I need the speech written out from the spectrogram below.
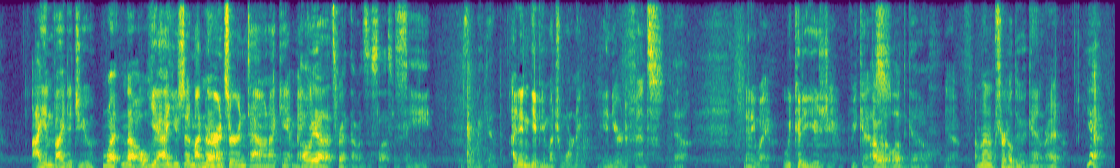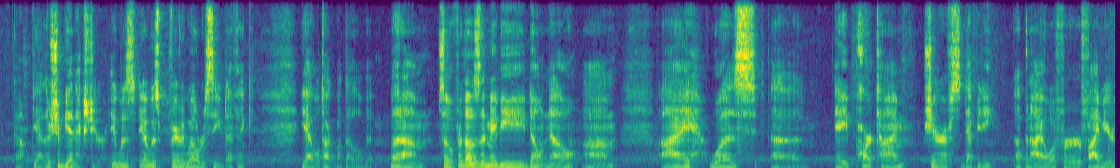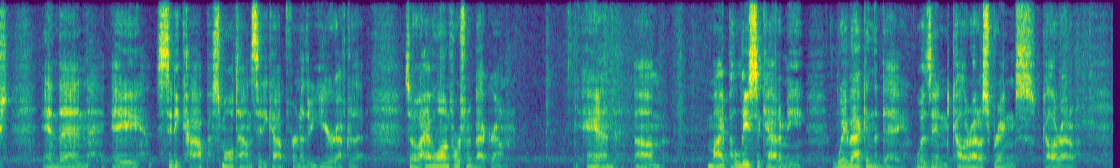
I invited you. What? No. Yeah, you said my parents are in town. I can't make Oh it. yeah, that's right. That was this last weekend. See, It was the weekend. I didn't give you much warning in your defense. Yeah. Anyway, we could have used you because I would have loved to go. Yeah. I mean, I'm sure he'll do again, right? Yeah. Okay. Yeah, there should be a next year. It was it was fairly well received, I think. Yeah, we'll talk about that a little bit. But um, so for those that maybe don't know, um, I was uh, a part-time sheriff's deputy up in Iowa for five years, and then a city cop, small town city cop, for another year after that. So I have a law enforcement background, and um, my police academy way back in the day was in Colorado Springs, Colorado.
